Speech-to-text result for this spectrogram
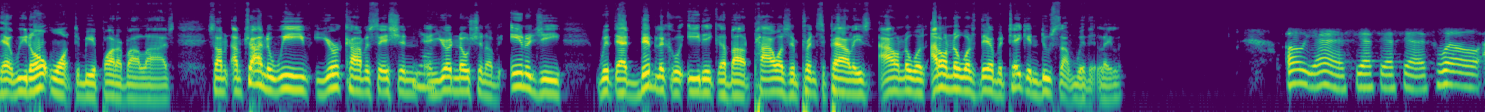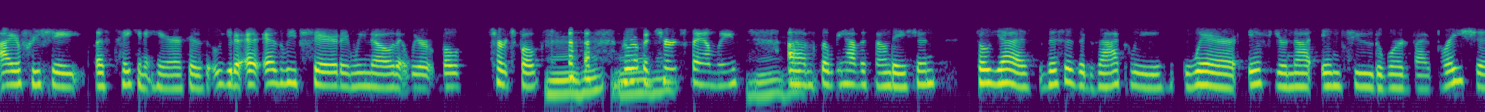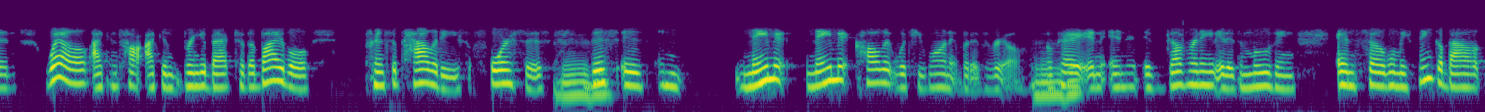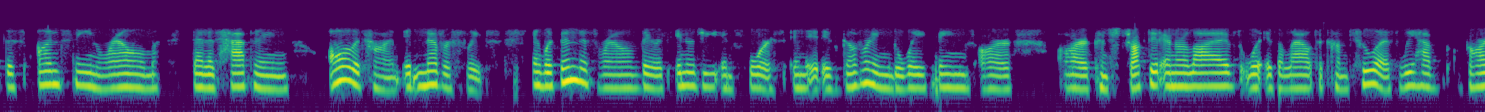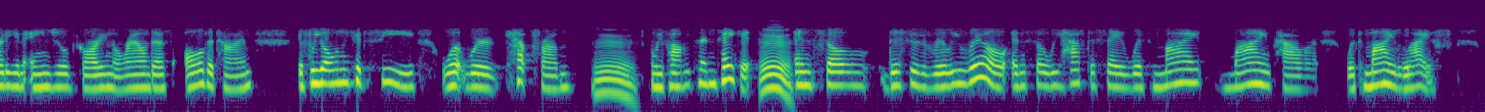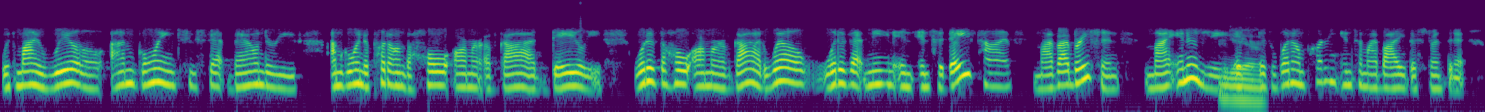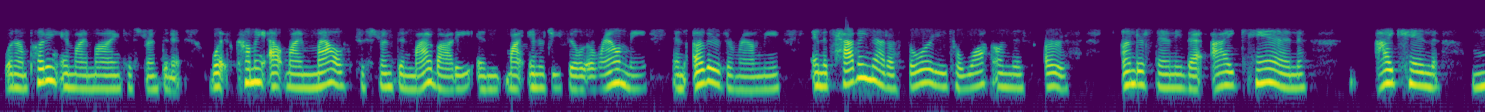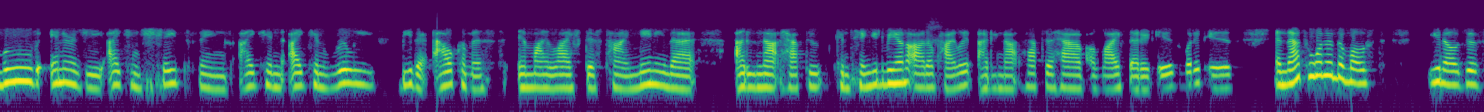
that we don't want to be a part of our lives. So I'm, I'm trying to weave your conversation yeah. and your notion of energy with that biblical edict about powers and principalities. I don't know what I don't know what's there, but take it and do something with it, Lalah. Oh yes, yes, yes, yes. Well, I appreciate us taking it here because you know, as we've shared, and we know that we're both church folks, mm-hmm, grew mm-hmm, up in church families, mm-hmm. um, so we have a foundation. So yes, this is exactly where if you're not into the word vibration, well, I can talk. I can bring it back to the Bible principalities, forces. Mm-hmm. This is in, name it name it call it what you want it but it's real mm-hmm. okay? And and it is governing it is moving. And so when we think about this unseen realm that is happening all the time it never sleeps. And within this realm there is energy and force and it is governing the way things are are constructed in our lives what is allowed to come to us we have guardian angels guarding around us all the time if we only could see what we're kept from, mm. we probably couldn't take it. Mm. And so this is really real. And so we have to say, with my mind power, with my life, with my will, I'm going to set boundaries. I'm going to put on the whole armor of God daily. What is the whole armor of God? Well, what does that mean in, in today's time? My vibration, my energy yeah. is, is what I'm putting into my body to strengthen it, what I'm putting in my mind to strengthen it, what's coming out my mouth to strengthen my body and my energy field around me and others around me. And it's having that authority to walk on this earth, understanding that I can, I can move energy. I can shape things. I can, I can really be the alchemist in my life this time, meaning that I do not have to continue to be on autopilot. I do not have to have a life that it is what it is. And that's one of the most, you know, just,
